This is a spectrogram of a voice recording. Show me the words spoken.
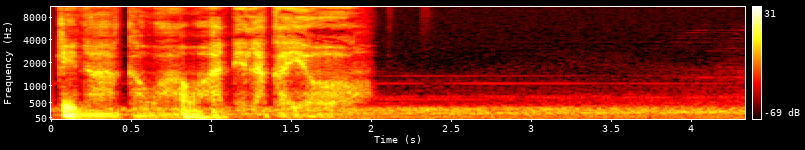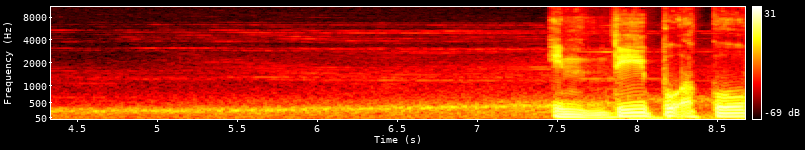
Kinakawawa nila kayo. Hindi po ako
